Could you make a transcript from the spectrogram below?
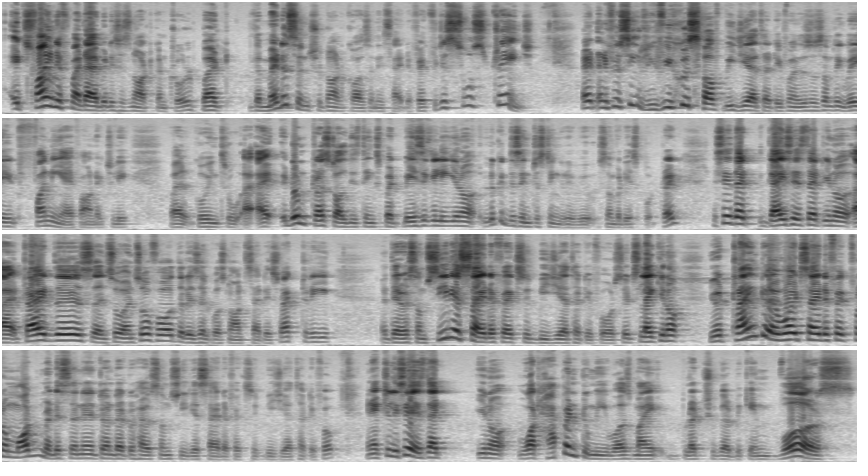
it's fine if my diabetes is not controlled but the medicine should not cause any side effect which is so strange right? And if you see reviews of bgr34 this is something very funny i found actually while going through. I, I don't trust all these things but basically you know look at this interesting review somebody has put right? They say that guy says that you know i tried this and so on and so forth. The result was not satisfactory there were some serious side effects with BGR34. So it's like, you know, you're trying to avoid side effect from modern medicine and it turned out to have some serious side effects with BGR34. And actually says that, you know, what happened to me was my blood sugar became worse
